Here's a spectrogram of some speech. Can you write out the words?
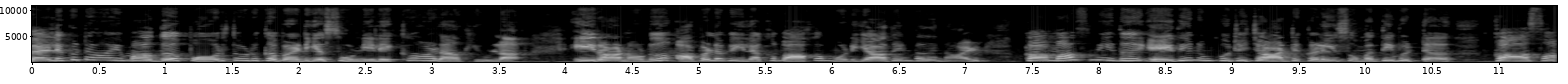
வலுக்கட்டாயமாக போர் தொடுக்க வேண்டிய சூழ்நிலைக்கு ஆளாகியுள்ளார். ஈரானோடு அவ்வளவு இலகுவாக முடியாது என்பதனால் கமாஸ் மீது ஏதேனும் குற்றச்சாட்டுகளை சுமத்திவிட்டு காசா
